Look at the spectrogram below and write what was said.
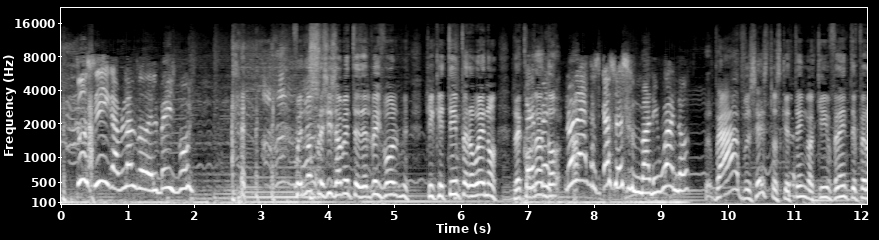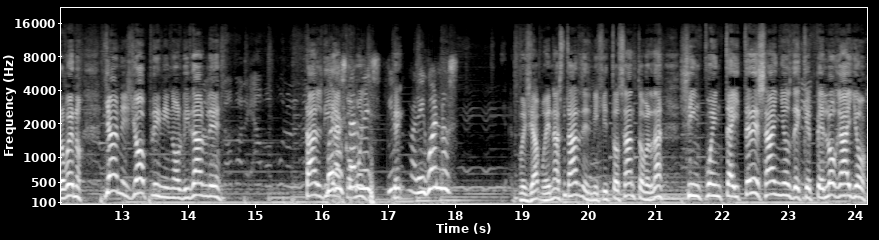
Tú sigue hablando del béisbol. Pues no precisamente del béisbol, chiquitín, pero bueno, recordando. Pepe, no le hagas caso a esos marihuanos. Ah, pues estos que tengo aquí enfrente, pero bueno, Janis Joplin, inolvidable. Tal día Buenas como. tardes, que- marihuanos. pues ya, buenas tardes, mijito santo, ¿verdad? 53 años de que peló gallo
